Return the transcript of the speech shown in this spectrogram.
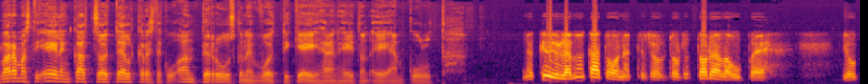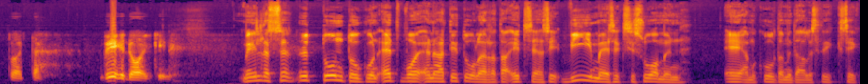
Varmasti eilen katsoi telkkarista, kun Antti Ruuskanen voitti keihään heiton EM-kultaa. No kyllä, mä katson, että se on to- todella upea juttu, että vihdoinkin. Miltä se nyt tuntuu, kun et voi enää tituleerata itseäsi viimeiseksi Suomen EM-kultamitalistiksi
